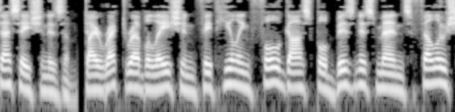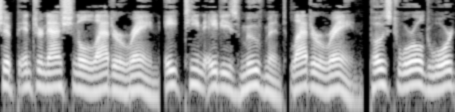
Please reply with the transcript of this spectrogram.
cessationism direct revelation Faith Healing Full Gospel Businessmen's Fellowship International Latter Rain 1880s movement Latter Rain post-World War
